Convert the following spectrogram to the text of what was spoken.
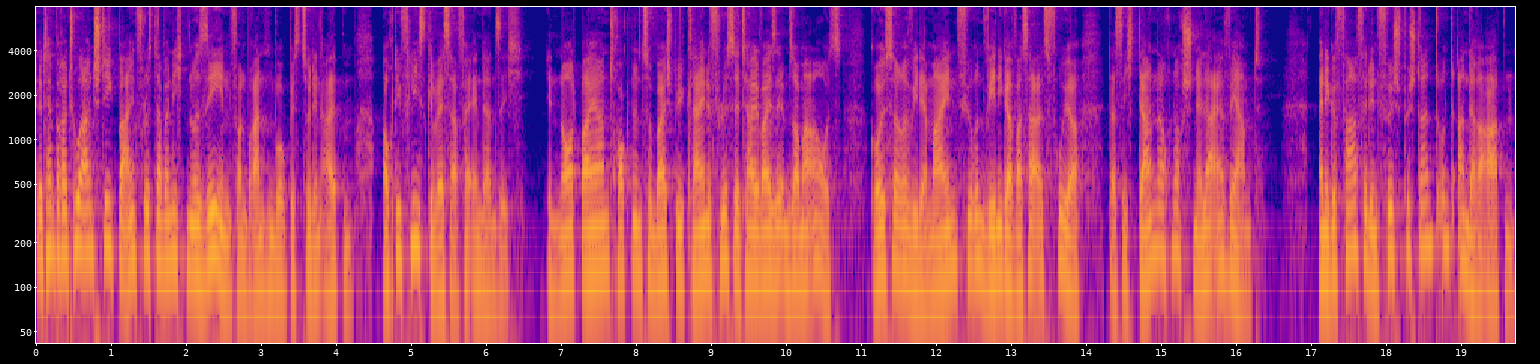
Der Temperaturanstieg beeinflusst aber nicht nur Seen von Brandenburg bis zu den Alpen. Auch die Fließgewässer verändern sich. In Nordbayern trocknen zum Beispiel kleine Flüsse teilweise im Sommer aus. Größere wie der Main führen weniger Wasser als früher, das sich dann auch noch schneller erwärmt. Eine Gefahr für den Fischbestand und andere Arten,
